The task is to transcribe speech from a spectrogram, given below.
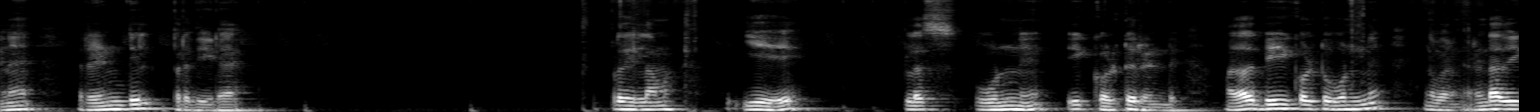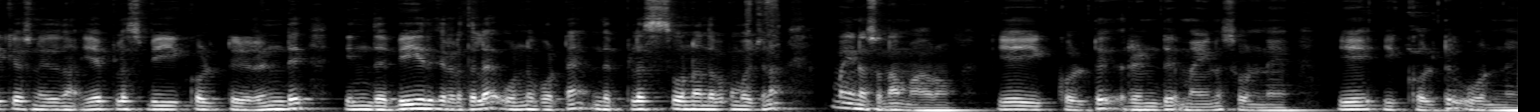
என ரெண்டில் பிரதியிட. இல்லாமல் ஏ ப்ளஸ் ஒன்று ஈக்குவல் டு ரெண்டு. அதாவது பி ஈக்குவல் டு ஒன்று இங்கே பாருங்கள் ரெண்டாவது ஈக்குவேஷன் இதுதான். A plus b equal to ரெண்டு. இந்த பி இருக்கிற இடத்துல ஒன்று போட்டேன். இந்த ப்ளஸ் ஒன்று அந்த பக்கம் போச்சுன்னா மைனஸ் ஒன்றா மாறும். ஏ ஈக்குவல் டு ரெண்டு மைனஸ் ஒன்று ஏ ஈக்குவல் டு ஒன்று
